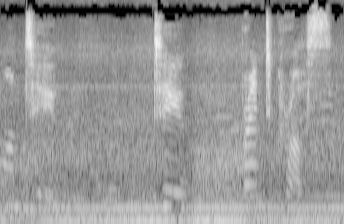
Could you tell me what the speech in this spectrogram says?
112 to Brent Cross.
